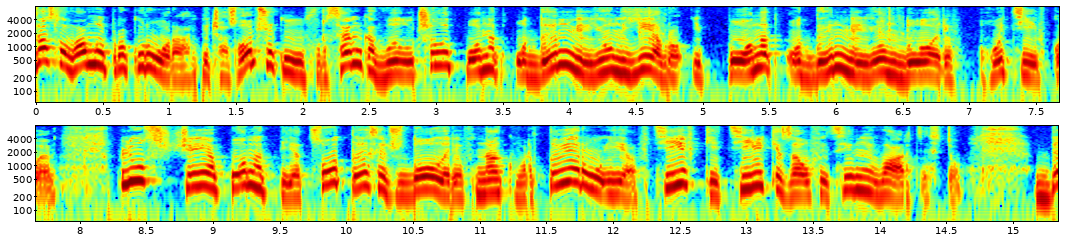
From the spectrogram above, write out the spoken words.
За словами прокурора, під час обшуку у Фурсенка вилучили понад 1 мільйон євро і понад 1 мільйон доларів готівкою. Плюс ще понад 500 тисяч доларів на квартиру і автівки тільки за офіційною вартістю. Де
